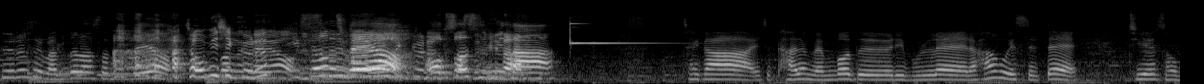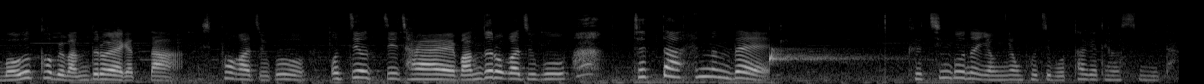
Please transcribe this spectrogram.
그릇을 만들었었는데요. 접이식 그릇? 있었는데요. 없었습니다. 제가 이제 다른 멤버들이 물레를 하고 있을 때 뒤에서 머그컵을 만들어야겠다 싶어가지고 어찌어찌 잘 만들어가지고 "헉, 됐다 했는데 그 친구는 영영 보지 못하게 되었습니다.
